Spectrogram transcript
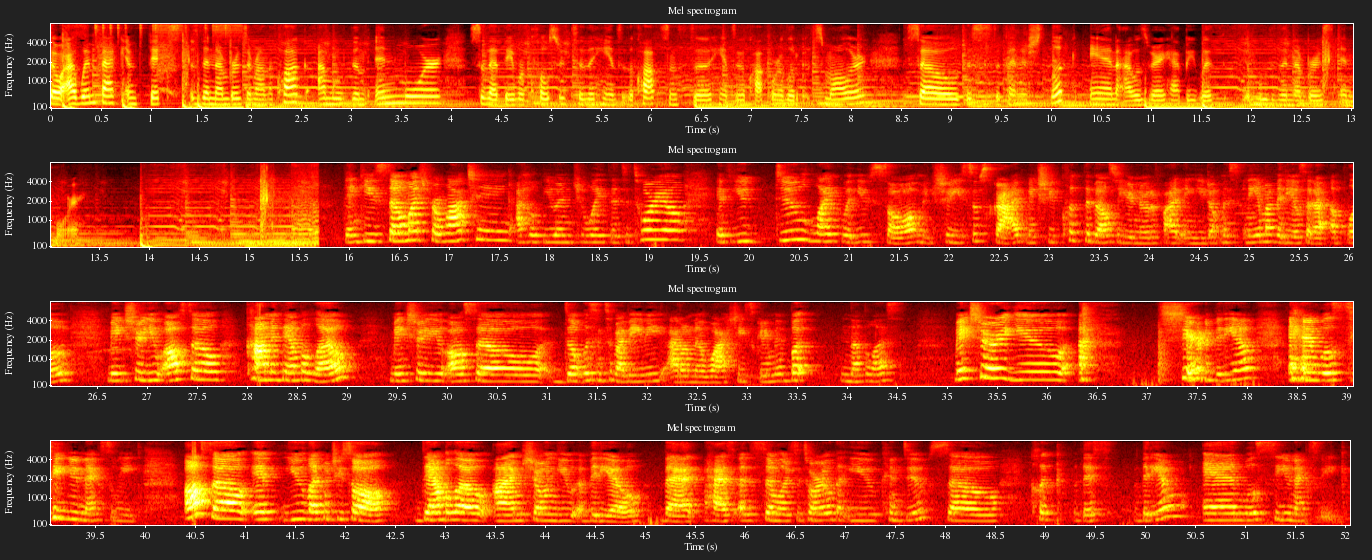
So I went back and fixed the numbers around the clock. I moved them in more so that they were closer to the hands of the clock since the hands of the clock were a little bit smaller. So this is the finished look and I was very happy with moving the numbers in more. Thank you so much for watching. I hope you enjoyed the tutorial. If you do like what you saw, make sure you subscribe. Make sure you click the bell so you're notified and you don't miss any of my videos that I upload. Make sure you also comment down below Make sure you also don't listen to my baby. I don't know why she's screaming, but nonetheless, make sure you share the video and we'll see you next week. Also, if you like what you saw, down below I'm showing you a video that has a similar tutorial that you can do. So click this video and we'll see you next week.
